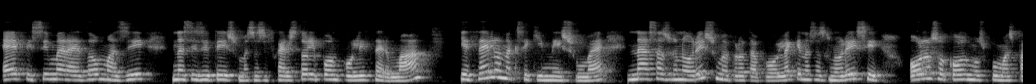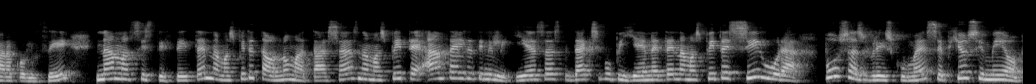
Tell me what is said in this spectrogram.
έρθει σήμερα εδώ μαζί να συζητήσουμε. Σας ευχαριστώ λοιπόν πολύ θερμά και θέλω να ξεκινήσουμε να σας γνωρίσουμε πρώτα απ' όλα και να σας γνωρίσει όλος ο κόσμος που μας παρακολουθεί, να μας συστηθείτε, να μας πείτε τα ονόματά σας, να μας πείτε αν θέλετε την ηλικία σας, την τάξη που πηγαίνετε, να μας πείτε σίγουρα πού σας βρίσκουμε, σε ποιο σημείο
